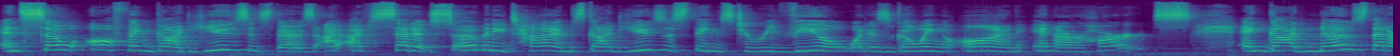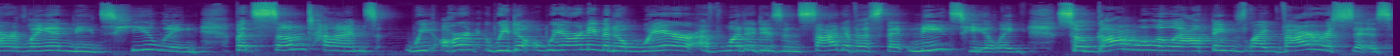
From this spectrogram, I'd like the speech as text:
And so often, God uses those. I, have said it so many times God uses things to reveal what is going on in our hearts. And God knows that our land needs healing, but sometimes we aren't we don't we aren't even aware of what it is inside of us that needs healing. So god will allow things like viruses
